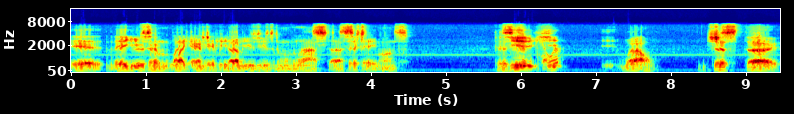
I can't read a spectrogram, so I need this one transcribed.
i they use him like NJPW's used him over the last uh, six to eight months. Because he, he, well, just the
